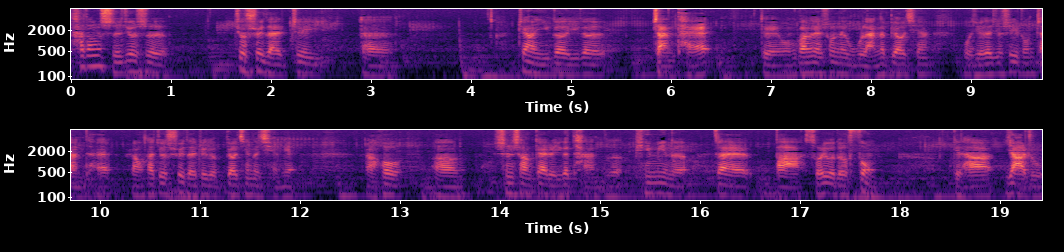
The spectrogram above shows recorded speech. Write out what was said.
他当时就是就睡在这呃这样一个一个。展台，对我们刚才说那五栏的标签，我觉得就是一种展台。然后他就睡在这个标签的前面，然后啊身上盖着一个毯子，拼命的在把所有的缝给它压住，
